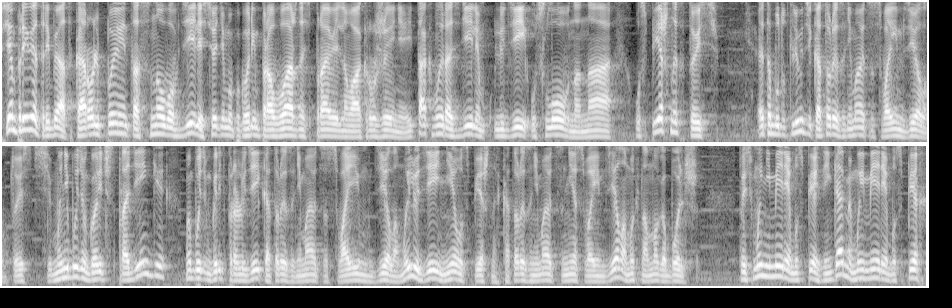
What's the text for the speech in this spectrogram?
Всем привет, ребят! Король Пейнта снова в деле. Сегодня мы поговорим про важность правильного окружения. Итак, мы разделим людей условно на успешных, то есть это будут люди, которые занимаются своим делом. То есть мы не будем говорить сейчас про деньги, мы будем говорить про людей, которые занимаются своим делом. И людей неуспешных, которые занимаются не своим делом, их намного больше. То есть мы не меряем успех деньгами, мы меряем успех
